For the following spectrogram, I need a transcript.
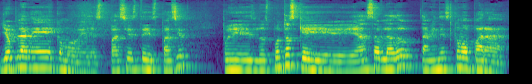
yo planeé como el espacio, este espacio, pues los puntos que has hablado también es como para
